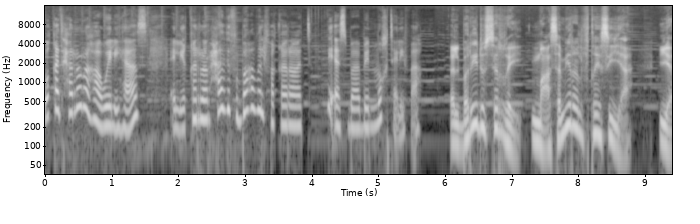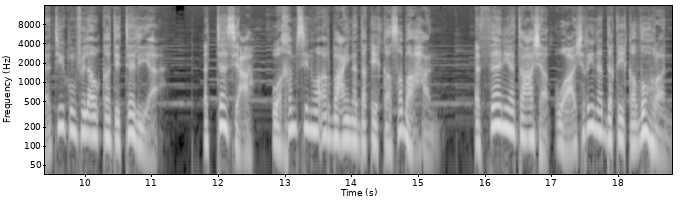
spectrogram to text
وقد حررها ويلي هاس اللي قرر حذف بعض الفقرات لأسباب مختلفة. البريد السري مع سميرة الفطيسية يأتيكم في الأوقات التالية. التاسعة وخمس وأربعين دقيقة صباحا. الثانية عشر وعشرين دقيقة ظهرا.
